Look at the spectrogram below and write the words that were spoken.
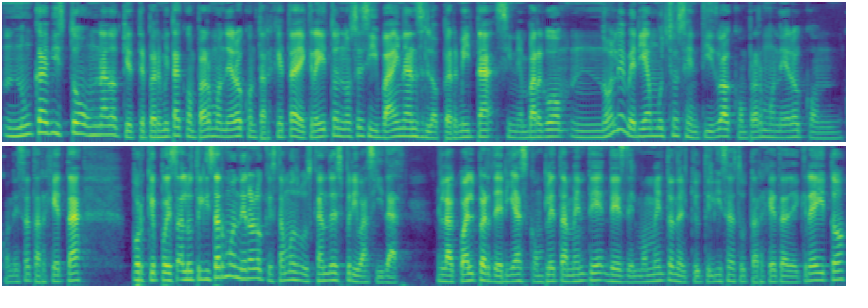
Nunca he visto un lado que te permita comprar Monero con tarjeta de crédito. No sé si Binance lo permita. Sin embargo, no le vería mucho sentido a comprar Monero con, con esta tarjeta. Porque pues al utilizar Monero lo que estamos buscando es privacidad la cual perderías completamente desde el momento en el que utilizas tu tarjeta de crédito.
